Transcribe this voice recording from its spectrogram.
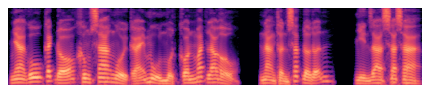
Nhà gỗ cách đó không xa ngồi cái mù một con mắt lao hầu, nàng thần sắc đờ đẫn, nhìn ra xa xa.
